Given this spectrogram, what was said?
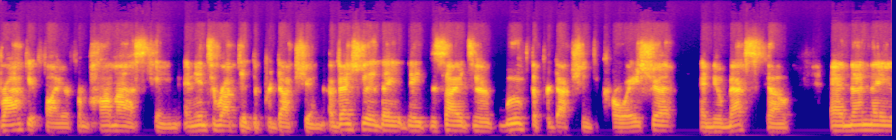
rocket fire from Hamas came and interrupted the production. Eventually, they, they decided to move the production to Croatia and New Mexico. And then they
